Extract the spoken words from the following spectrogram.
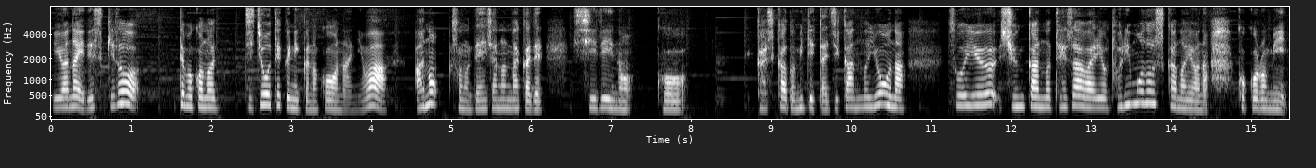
言わないですけど、でもこの自重テクニックのコーナーには、あの、その電車の中で CD のこう、歌詞カード見てた時間のような、そういう瞬間の手触りを取り戻すかのような試み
